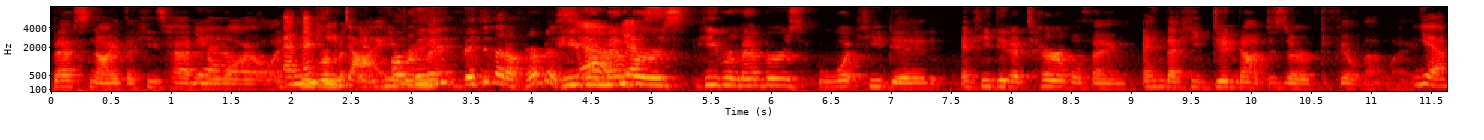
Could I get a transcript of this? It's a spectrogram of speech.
best night that he's had in a while, And then he rem- died. he oh, they did, they did that on purpose. He Yeah. remembers he remembers what he did, and he did a terrible thing, and that he did not deserve to feel that way. Yeah,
